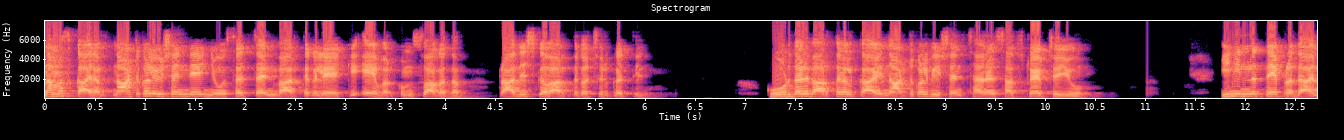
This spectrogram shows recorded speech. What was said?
നമസ്കാരം. നാട്ടുകൾ വിഷന്റെ ന്യൂസ് ടെൻ വാർത്തകളിലേക്ക് ഏവർക്കും സ്വാഗതം. പ്രാദേശിക വാർത്തകൾ ചുരുക്കത്തിൽ. കൂടുതൽ വാർത്തകൾക്കായി നാട്ടുകൾ വിഷൻ ചാനൽ സബ്സ്ക്രൈബ് ചെയ്യൂ. ഇനി ഇന്നത്തെ പ്രധാന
